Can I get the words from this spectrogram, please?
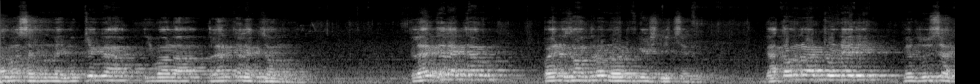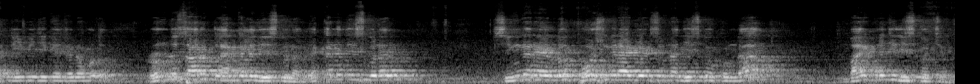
సమస్యలు ఉన్నాయి. ముఖ్యంగా ఇవాళ క్లర్కల్ ఎగ్జామ్ ఉంది. క్లర్కల్ ఎగ్జామ్ పోయిన సంవత్సరం నోటిఫికేషన్ ఇచ్చారు. గతంలో అట్లుండేది మీరు చూశారు టీబీజీకి వచ్చినప్పుడు రెండు సార్లు క్లర్కల్ తీసుకున్నారు. ఎక్కడ తీసుకున్నారు? సింగరేణిలో పోస్ట్ గ్రాడ్యుయేట్స్ ఉన్న తీసుకోకుండా బయట నుంచి తీసుకొచ్చారు.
